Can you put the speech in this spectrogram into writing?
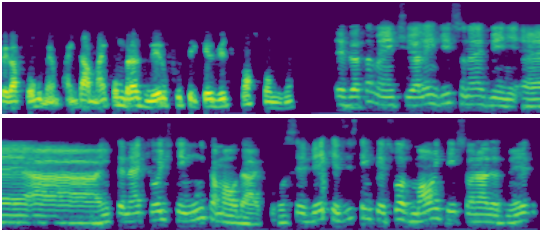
pegar fogo mesmo, ainda mais com brasileiro futriqueiro do jeito que nós somos, né? Exatamente. E além disso, né, Vini, é, a internet hoje tem muita maldade. Você vê que existem pessoas mal intencionadas mesmo,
